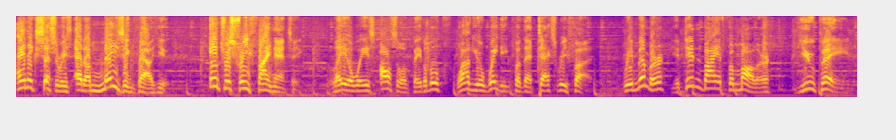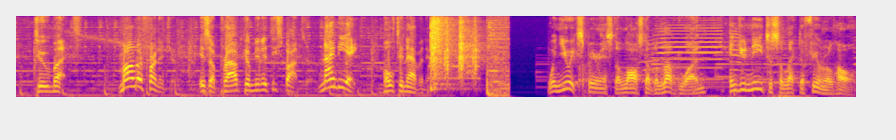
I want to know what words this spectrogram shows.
and accessories at amazing value. Interest free financing. Layaways also available while you're waiting for that tax refund. Remember, you didn't buy it from Mahler, you paid too much. Mahler Furniture is a proud community sponsor. 98 Bolton Avenue. When you experience the loss of a loved one and you need to select a funeral home,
